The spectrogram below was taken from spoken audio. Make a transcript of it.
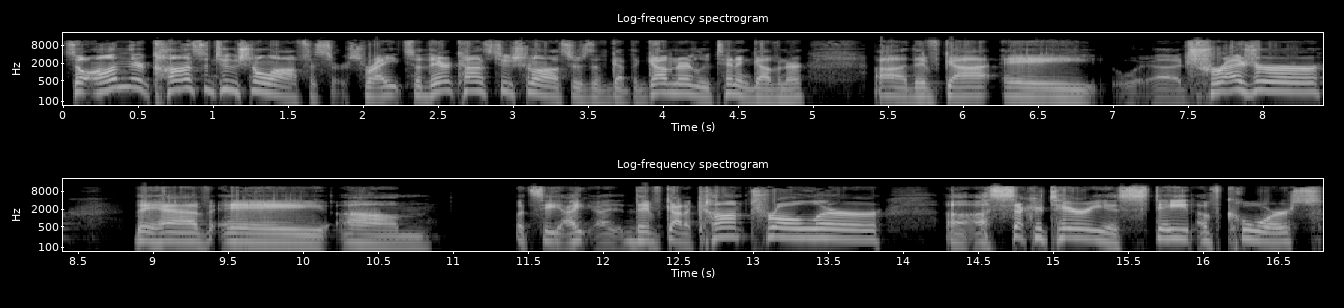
So on their constitutional officers, right? So their constitutional officers, they've got the governor, lieutenant governor, uh, they've got a, a treasurer, they have a um, let's see, I, I, they've got a comptroller, uh, a secretary of state, of course,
